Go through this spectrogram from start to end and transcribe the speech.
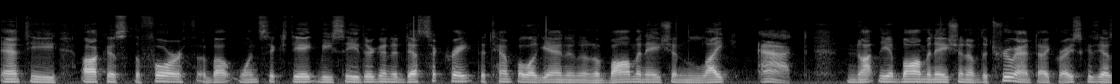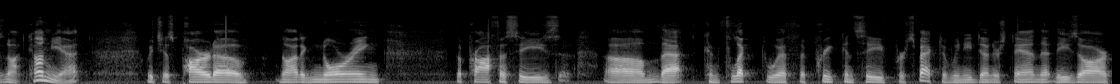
Antiochus IV, about 168 BC, they're going to desecrate the temple again in an abomination like act, not the abomination of the true Antichrist, because he has not come yet, which is part of not ignoring the prophecies um, that conflict with the preconceived perspective. We need to understand that these are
